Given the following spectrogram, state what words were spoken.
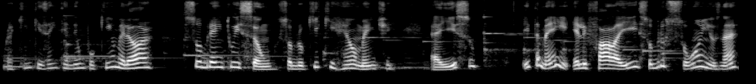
para quem quiser entender um pouquinho melhor sobre a intuição, sobre o que, que realmente é isso. E também ele fala aí sobre os sonhos, né?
